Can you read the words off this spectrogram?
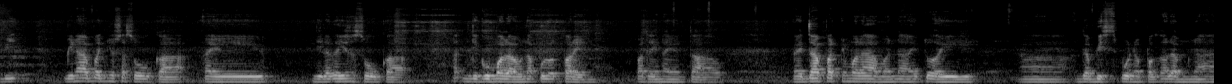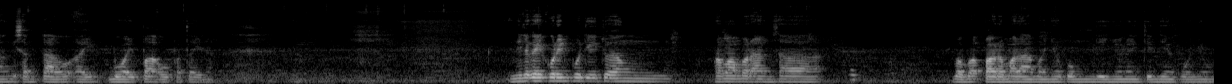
bi, binabad nyo sa suka ay nilagay sa suka at hindi gumalaw na kulot pa rin patay na yung tao. Ay dapat nyo malaman na ito ay ah, the best po na pag-alam na ang isang tao ay buhay pa o patay na. Nilagay ko rin po dito ang pamamaraan sa baba para malaman nyo kung hindi nyo naintindihan po yung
